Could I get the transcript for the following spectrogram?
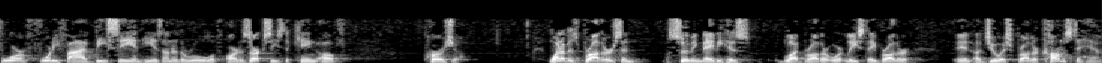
445 BC, and he is under the rule of Artaxerxes, the king of Persia. One of his brothers, and assuming maybe his blood brother, or at least a brother in a Jewish brother, comes to him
